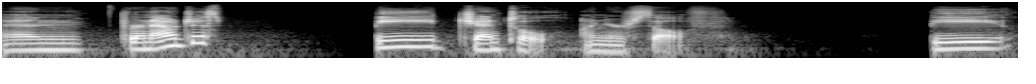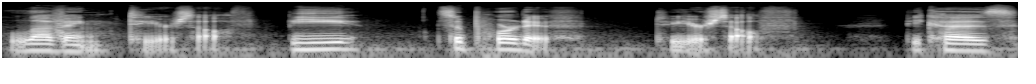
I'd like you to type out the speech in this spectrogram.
And for now, just be gentle on yourself. Be loving to yourself. Be supportive to yourself because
